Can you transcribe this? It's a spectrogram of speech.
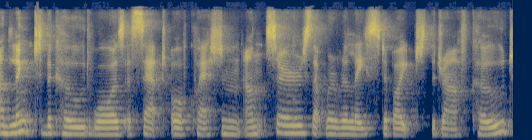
And linked to the code was a set of question and answers that were released about the draft code.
